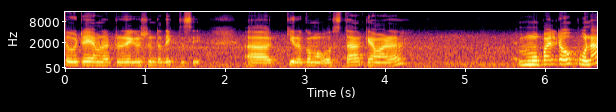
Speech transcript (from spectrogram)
তো ওইটাই আমরা একটু রেগুলেশনটা দেখতেছি। কীরকম অবস্থা ক্যামেরার? মোবাইলটা ওপো না?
